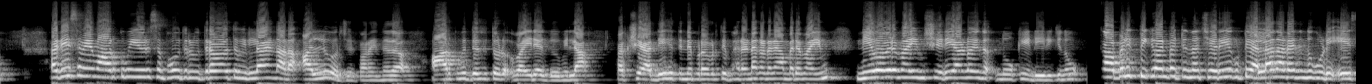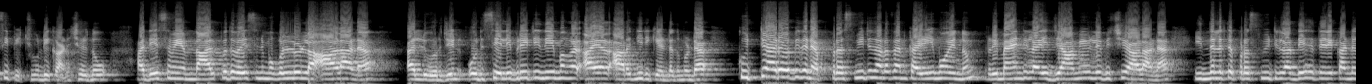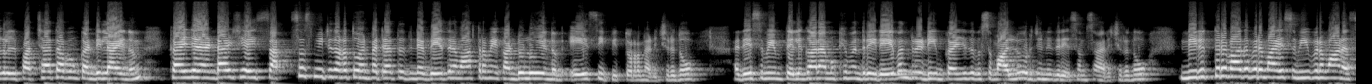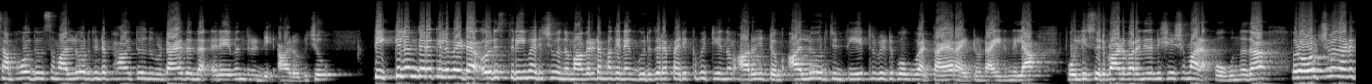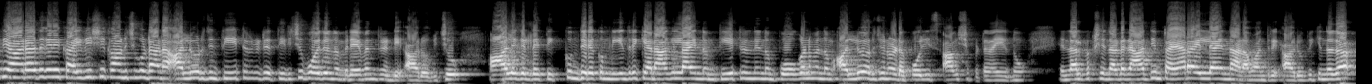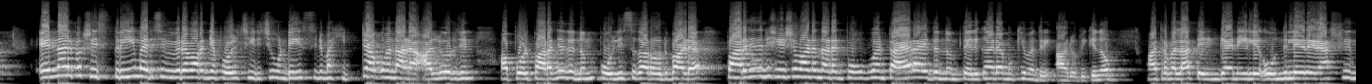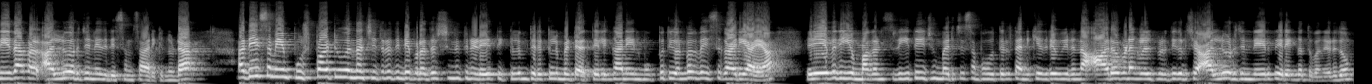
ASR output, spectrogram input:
അതേസമയം ആർക്കും ഈ ഒരു സംഭവത്തിൽ ഉത്തരവാദിത്വം ഇല്ല എന്നാണ് അല്ലു അർജുൻ പറയുന്നത്. ആർക്കും ഇദ്ദേഹത്തോട് വൈരാഗ്യവുമില്ല. പക്ഷേ അദ്ദേഹത്തിന്റെ പ്രവൃത്തി ഭരണഘടനാപരമായും നിയമപരമായും ശരിയാണോ എന്ന് നോക്കേണ്ടിയിരിക്കുന്നു. കബളിപ്പിക്കുവാൻ പറ്റുന്ന ചെറിയ കുട്ടി അല്ല നടനെന്ന് കൂടി എ സി പി ചൂണ്ടിക്കാണിച്ചിരുന്നു. അതേസമയം നാൽപ്പത് വയസ്സിന് മുകളിലുള്ള ആളാണ് അല്ലു അർജുൻ ഒരു സെലിബ്രിറ്റി നിയമങ്ങൾ അയാൾ അറിഞ്ഞിരിക്കേണ്ടതുണ്ട് കുറ്റാരോപിതന് പ്രസ് മീറ്റ് നടത്താൻ കഴിയുമോ എന്നും റിമാൻഡിലായി ജാമ്യം ലഭിച്ചയാളാണ് ഇന്നലത്തെ പ്രസ് മീറ്റിൽ അദ്ദേഹത്തിന്റെ കണ്ണുകളിൽ പശ്ചാത്താപം കണ്ടില്ല എന്നും കഴിഞ്ഞ രണ്ടാഴ്ചയായി സക്സസ് മീറ്റ് നടത്തുവാൻ പറ്റാത്തതിന്റെ വേദന മാത്രമേ കണ്ടുള്ളൂ എന്നും എ സി പി തുറന്നടിച്ചിരുന്നു. അതേസമയം തെലങ്കാന മുഖ്യമന്ത്രി രേവന്ത് റെഡ്ഡിയും കഴിഞ്ഞ ദിവസം അല്ലു അർജുനെതിരെ സംസാരിച്ചിരുന്നു. നിരുത്തരവാദപരമായ സമീപനമാണ് സംഭവ ദിവസം അല്ലു അർജുന്റെ ഭാഗത്തു നിന്നും ഉണ്ടായതെന്ന് രേവന്ത് റെഡ്ഡി ആരോപിച്ചു. തിക്കിലും തിരക്കിലുമായിട്ട് ഒരു സ്ത്രീ മരിച്ചുവെന്നും അവരുടെ മകന് ഗുരുതര പരിക്ക് പറ്റിയെന്നും അറിഞ്ഞിട്ടും അല്ലു അർജുൻ തിയേറ്റർ വിട്ടു പോകുവാൻ തയ്യാറായിട്ടുണ്ടായിരുന്നില്ല. പോലീസ് ഒരുപാട് പറഞ്ഞതിന് ശേഷമാണ് പോകുന്നത്. റോഡ് ഷോ നടത്തിയ ആരാധകരെ കൈവീശി കാണിച്ചുകൊണ്ടാണ് അല്ലു അർജുൻ തിയേറ്റർ വിട്ട് തിരിച്ചുപോയതെന്നും രേവന്ത് റെഡ്ഡി ആരോപിച്ചു. ആളുകളുടെ തിക്കും തിരക്കും നിയന്ത്രിക്കാനാകില്ല എന്നും തിയേറ്ററിൽ നിന്നും പോകണമെന്നും അല്ലു അർജുനോട് പോലീസ് ആവശ്യപ്പെട്ടതായിരുന്നു. എന്നാൽ പക്ഷേ നടൻ ആദ്യം തയ്യാറായില്ല എന്നാണ് മന്ത്രി ആരോപിക്കുന്നത്. എന്നാൽ പക്ഷേ സ്ത്രീ മരിച്ച വിവരം അറിഞ്ഞപ്പോൾ ചിരിച്ചുകൊണ്ട് ഈ സിനിമ ഹിറ്റാകുമെന്നാണ് അല്ലു അർജുൻ അപ്പോൾ പറഞ്ഞതെന്നും പോലീസുകാർ ഒരുപാട് പറഞ്ഞതിന് ശേഷമാണ് നടൻ പോകുവാൻ തയ്യാറായതെന്നും തെലങ്കാന മുഖ്യമന്ത്രി ആരോപിക്കുന്നു. മാത്രമല്ല തെലങ്കാനയിലെ ഒന്നിലേറെ രാഷ്ട്രീയ നേതാക്കൾ അല്ലു അർജുനെതിരെ സംസാരിക്കുന്നുണ്ട്. അതേസമയം പുഷ്പ ടു എന്ന ചിത്രത്തിന്റെ പ്രദർശനത്തിനിടെ തിക്കിലും തിരക്കിലും വിട്ട് തെലങ്കാനയിൽ മുപ്പത്തിയൊൻപത് വയസ്സുകാരിയായ രേവതിയും മകൻ ശ്രീതേജും മരിച്ച സംഭവത്തിൽ തനിക്കെതിരെ ഉയരുന്ന ആരോപണങ്ങളിൽ പ്രതികരിച്ച അല്ലു അർജുൻ നേരത്തെ രംഗത്ത് വന്നിരുന്നു.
